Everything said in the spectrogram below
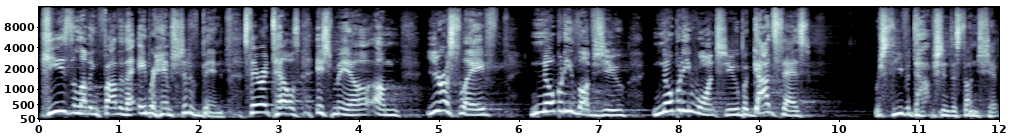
He's the loving father that Abraham should have been. Sarah tells Ishmael, um, You're a slave. Nobody loves you. Nobody wants you. But God says, Receive adoption to sonship.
